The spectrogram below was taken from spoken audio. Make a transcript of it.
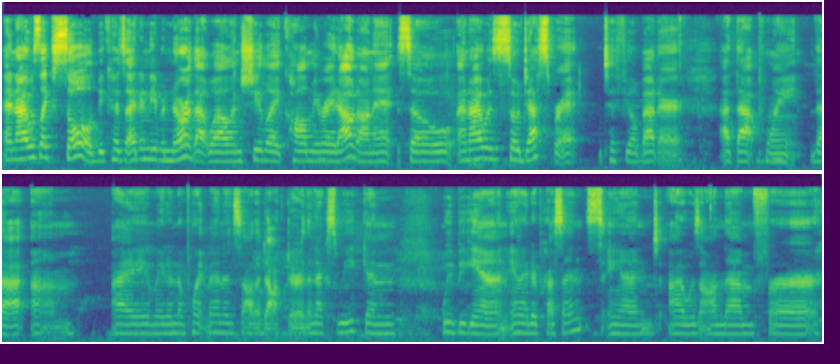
and I was like sold because I didn't even know her that well and she like called me right out on it. So and I was so desperate to feel better at that point that um, I made an appointment and saw the doctor the next week and we began antidepressants and I was on them for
